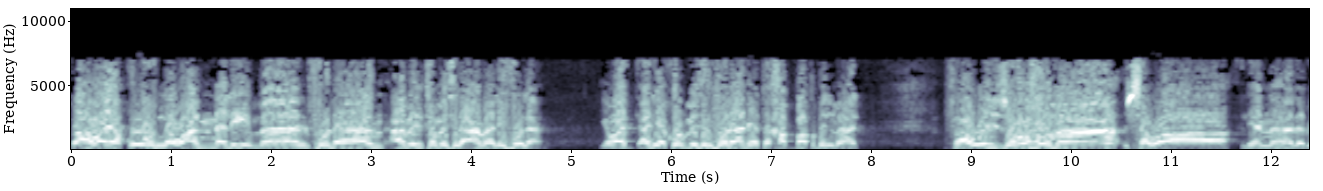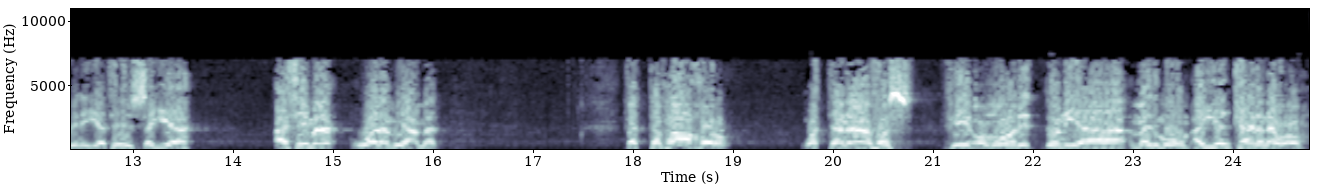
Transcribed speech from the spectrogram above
فهو يقول لو أن لي مال فلان عملت مثل عمل فلان. يود أن يكون مثل فلان يتخبط بالمال. فوزرهما سواء لأن هذا بنيته السيئة أثم ولم يعمل. فالتفاخر والتنافس في أمور الدنيا مذموم ايا كان نوعه.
